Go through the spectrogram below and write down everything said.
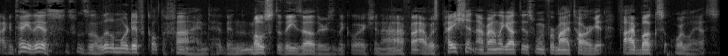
I can tell you this, this one's a little more difficult to find than most of these others in the collection. I, I was patient and I finally got this one for my target, five bucks or less.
